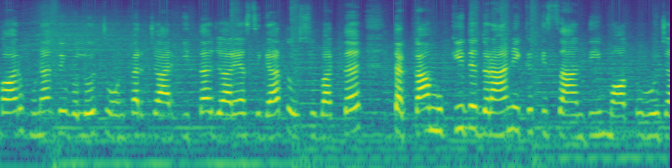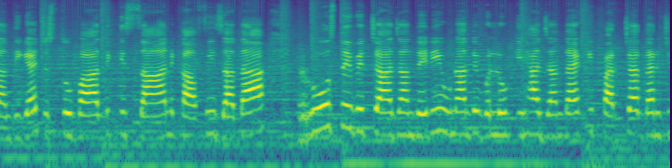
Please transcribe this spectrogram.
ਕੌਰ ਹੁਣਾਂ ਦੇ ਵੱਲੋਂ ਚੋਣ ਪ੍ਰਚਾਰ ਕੀਤਾ ਜਾ ਰਿਹਾ ਸੀਗਾ, ਤਾਂ ਉਸ ਵਕਤ ਧੱਕਾ ਮੁੱਕੀ ਦੇ ਦੌਰਾਨ ਇੱਕ ਕਿਸਾਨ ਦੀ ਮੌਤ ਹੋ ਜਾਂਦੀ ਹੈ, ਜਿਸ ਤੋਂ ਬਾਅਦ ਕਿਸਾਨ ਕਾਫੀ ਜ਼ਿਆਦਾ ਰੋਸ ਦੇ ਵਿੱਚ ਆ ਜਾਂਦੇ ਨੇ। ਉਹਨਾਂ ਦੇ ਵੱਲੋਂ ਕਿਹਾ ਜਾਂਦਾ ਹੈ ਕਿ ਪਰਚਾ ਦਰਜ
